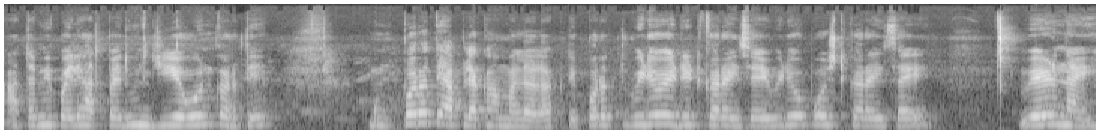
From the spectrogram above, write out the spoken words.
आता मी पहिले हातपाय धुवून जेवण करते. मग परत आपल्या कामाला लागते. परत व्हिडिओ एडिट करायचा आहे व्हिडिओ पोस्ट करायचा आहे वेळ नाही.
